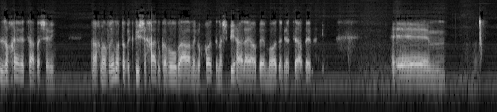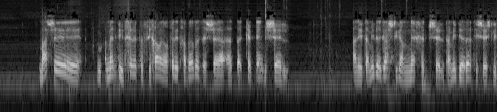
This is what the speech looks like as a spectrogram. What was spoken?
זוכר את סבא שלי. אנחנו עוברים אותו בכביש אחד, הוא קבור בהר המנוחות, זה משפיע עליי הרבה מאוד, אני יוצא הרבה מעניין. אמ, מה שמנטי התחיל את השיחה ואני רוצה להתחבר לזה שאתה כבן של אני תמיד הרגשתי גם נכד של, תמיד ידעתי שיש לי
